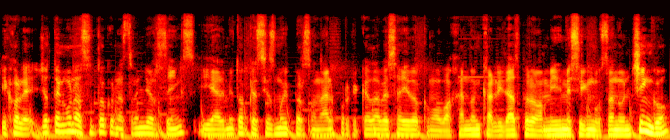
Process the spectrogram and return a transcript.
Híjole, yo tengo un asunto con Stranger Things y admito que sí es muy personal porque cada vez ha ido como bajando en calidad, pero a mí me siguen gustando un chingo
